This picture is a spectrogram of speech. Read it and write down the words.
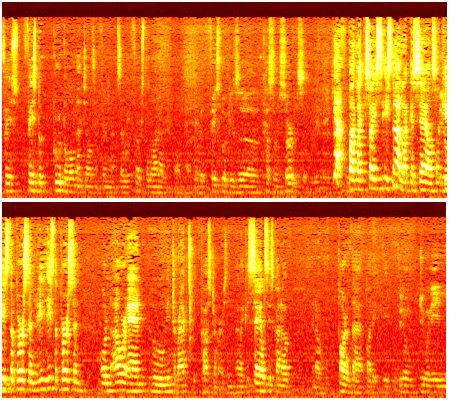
face, Facebook group of all the hotels in Finland, so we're focused a lot on, on. Yeah, but Facebook is a customer service. at the end of the Yeah, but like, so it's, it's not like a sales, like he's the person, he's the person on our end who interacts with customers, and like a sales is kind of, you know, part of that, but it. If it you don't do any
